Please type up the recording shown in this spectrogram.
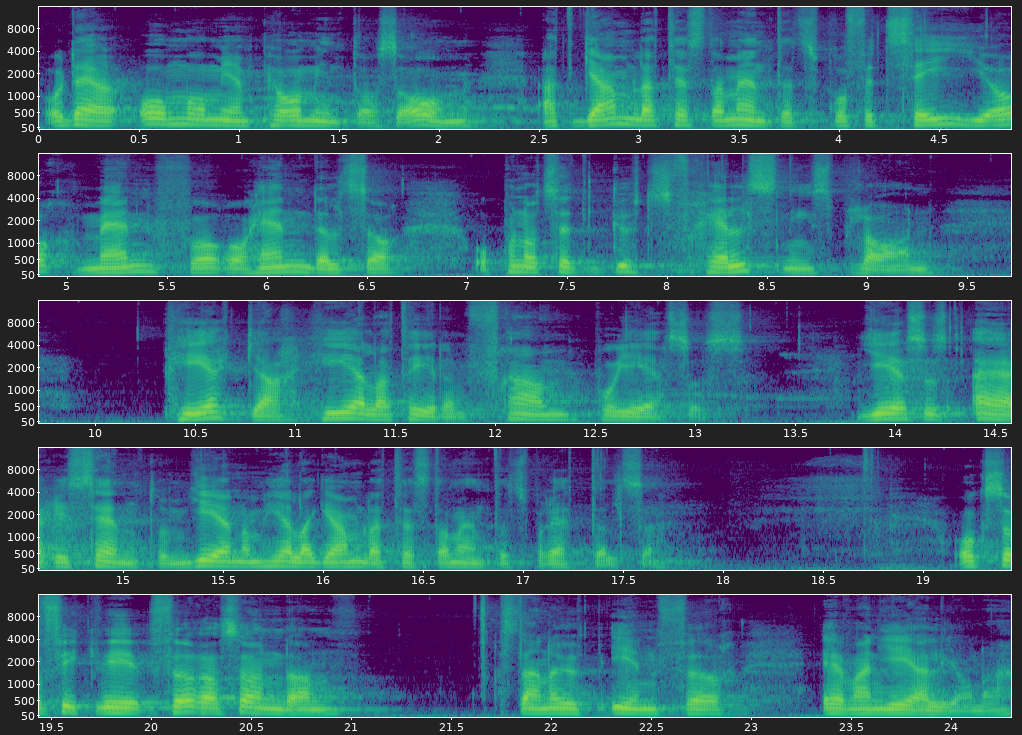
och där om och om igen påmint oss om att gamla testamentets profetior, människor och händelser och på något sätt Guds frälsningsplan pekar hela tiden fram på Jesus. Jesus är i centrum genom hela gamla testamentets berättelse. Och så fick vi förra söndagen stanna upp inför evangelierna,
